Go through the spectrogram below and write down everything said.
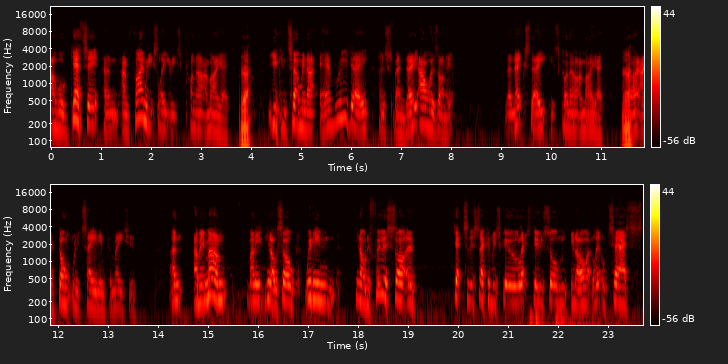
I will get it, and, and five minutes later, it's gone out of my head. Yeah. You can tell me that every day and spend eight hours on it. The next day, it's gone out of my head. Yeah. Right? I don't retain information. And I mean, mum, money, you know, so within, you know, the first sort of get to the secondary school, let's do some, you know, little tests.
